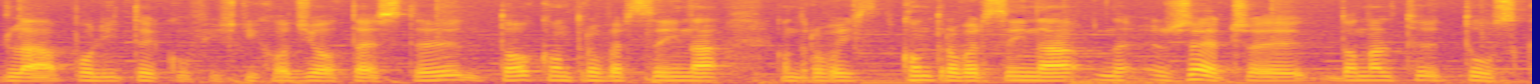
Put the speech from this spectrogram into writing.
dla polityków, jeśli chodzi o testy, to kontrowersyjna, kontrowers- kontrowersyjna rzecz. Donald Tusk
